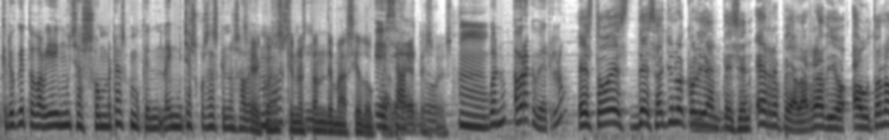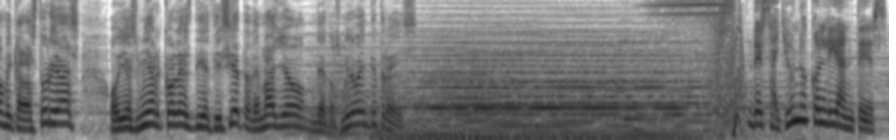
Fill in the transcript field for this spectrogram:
creo que todavía hay muchas sombras, como que hay muchas cosas que no Sí, hay sabemos. cosas que no y- están demasiado claras. Exacto. Eso es. Mm, bueno, habrá que verlo. Esto es Desayuno con Liantes en RPA, la radio autonómica de Asturias. Hoy es miércoles 17 de mayo de 2023. Desayuno con liantes.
